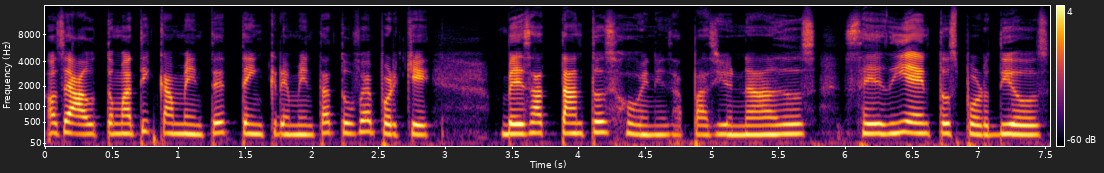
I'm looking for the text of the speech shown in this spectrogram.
o sea, automáticamente te incrementa tu fe porque ves a tantos jóvenes apasionados, sedientos por Dios,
